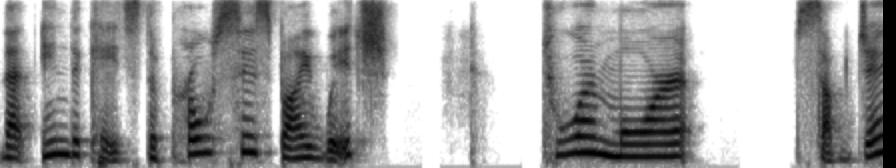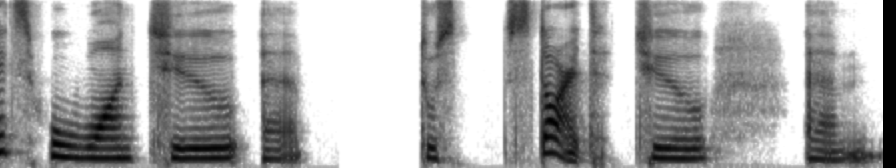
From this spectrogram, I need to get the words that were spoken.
that indicates the process by which two or more subjects who want to uh, to start to um,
